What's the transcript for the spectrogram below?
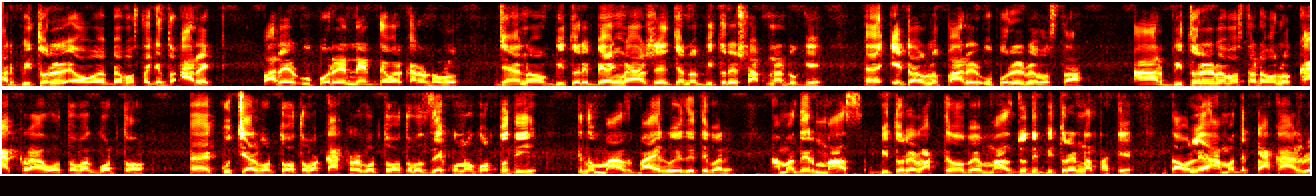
আর ভিতরের ব্যবস্থা কিন্তু আরেক। পাড়ের উপরে নেট দেওয়ার কারণ হলো যেন ভিতরে ব্যাং না আসে, যেন ভিতরে সাপ না ঢুকে। হ্যাঁ এটা হলো পাড়ের উপরের ব্যবস্থা। আর ভিতরের ব্যবস্থাটা হলো কাঁকড়া অথবা গর্ত। হ্যাঁ কুচিয়ার গর্ত অথবা কাঁকড়ার গর্ত অথবা যে কোনো গর্ত দিয়ে কিন্তু মাছ বাইর হয়ে যেতে পারে। আমাদের মাছ ভিতরে রাখতে হবে। মাছ যদি ভিতরে না থাকে, তাহলে আমাদের টাকা আসবে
